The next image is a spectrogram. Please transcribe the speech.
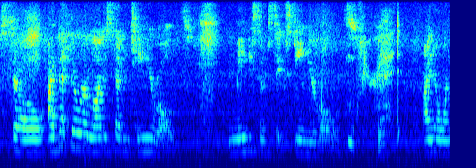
So I bet there were a lot of 17-year-olds, and maybe some 16-year-olds. Move your head. I know one,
